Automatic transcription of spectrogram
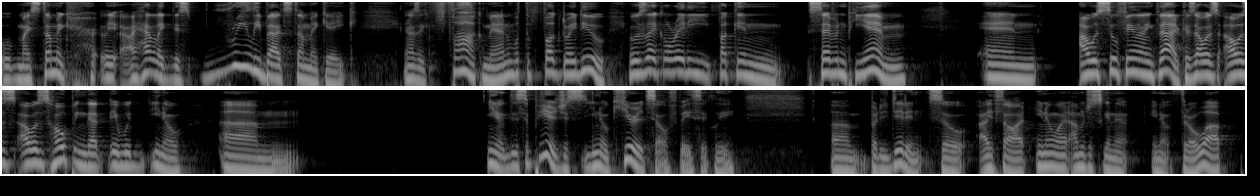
my stomach hurt. I had like this really bad stomach ache and I was like, fuck, man, what the fuck do I do? It was like already fucking 7 p.m. and I was still feeling like that because I was I was I was hoping that it would, you know, um you know, disappear, just, you know, cure itself basically. Um, but it didn't. So I thought, you know what, I'm just gonna, you know, throw up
